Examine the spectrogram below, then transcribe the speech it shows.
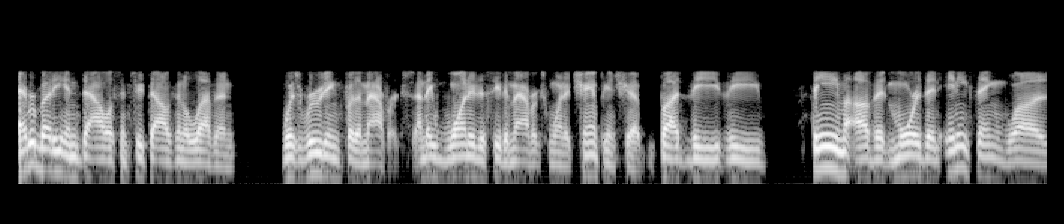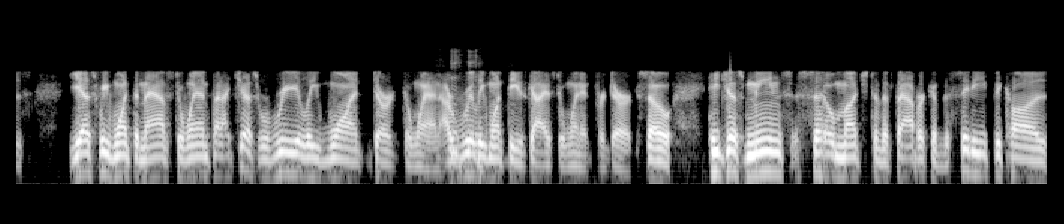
everybody in Dallas in 2011 was rooting for the Mavericks and they wanted to see the Mavericks win a championship. But the the theme of it more than anything was yes, we want the Mavs to win, but I just really want Dirk to win. I really want these guys to win it for Dirk. So he just means so much to the fabric of the city because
